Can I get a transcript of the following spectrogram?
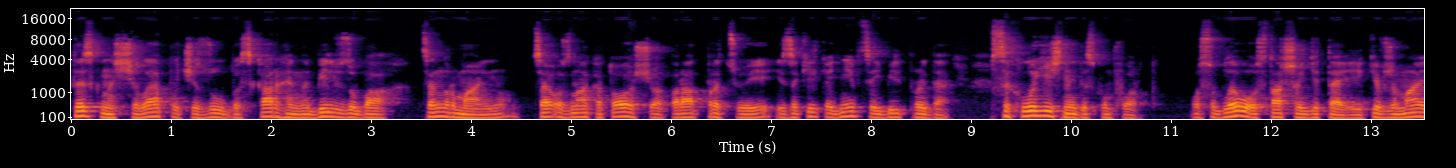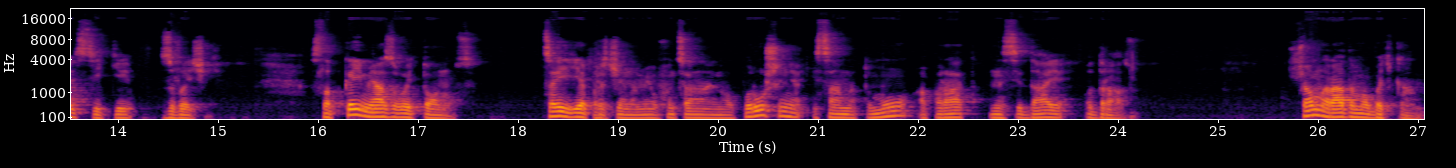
Тиск на щелепу чи зуби, скарги на біль в зубах це нормально. Це ознака того, що апарат працює і за кілька днів цей біль пройде. Психологічний дискомфорт, особливо у старших дітей, які вже мають стійкі звички. Слабкий м'язовий тонус. Це і є причина міофункціонального порушення, і саме тому апарат не сідає одразу. Що ми радимо батькам?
